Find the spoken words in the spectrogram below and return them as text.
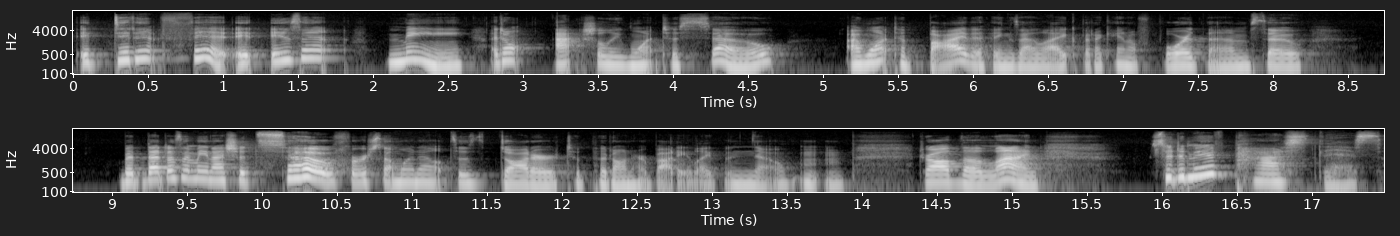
It didn't fit. It isn't me. I don't actually want to sew. I want to buy the things I like, but I can't afford them. So, but that doesn't mean I should sew for someone else's daughter to put on her body. Like, no, mm-mm. draw the line. So, to move past this,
